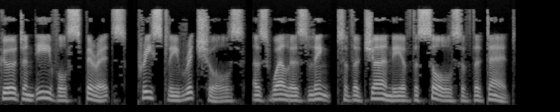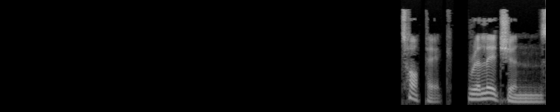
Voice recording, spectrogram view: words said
good and evil spirits, priestly rituals, as well as linked to the journey of the souls of the dead. Religions.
